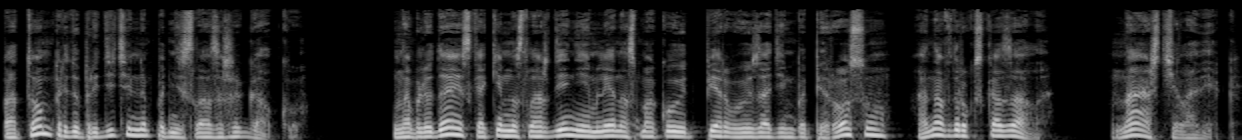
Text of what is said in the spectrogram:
Потом предупредительно поднесла зажигалку. Наблюдая, с каким наслаждением Лена смакует первую за день папиросу, она вдруг сказала «Наш человек».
